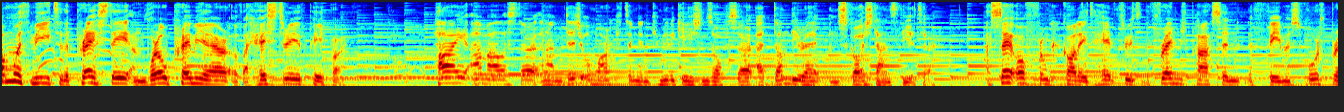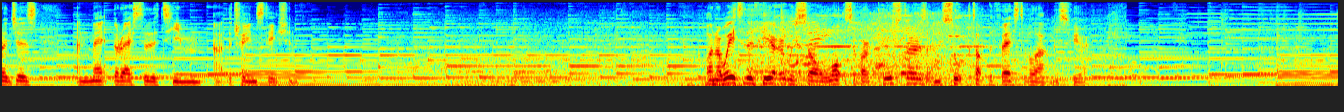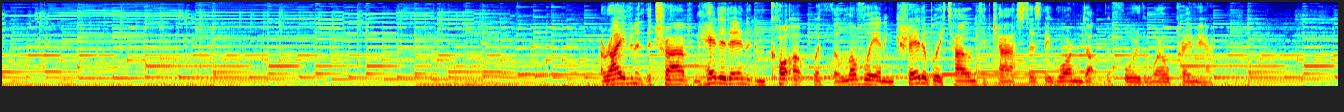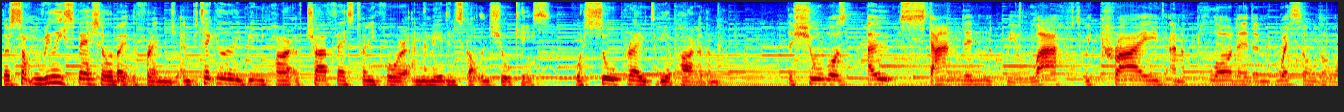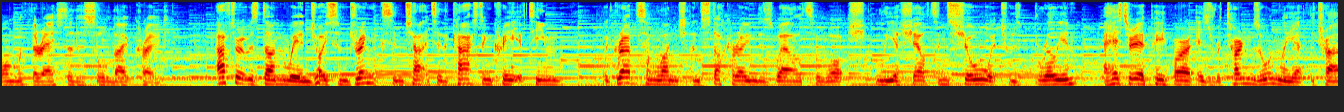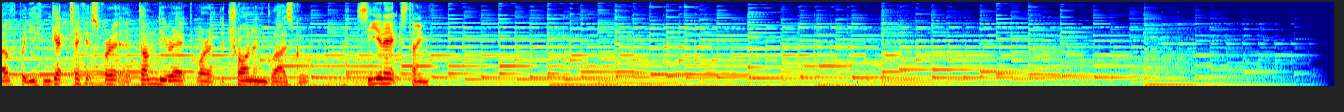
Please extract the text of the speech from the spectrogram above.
Come with me to the press day and world premiere of A History of Paper. Hi, I'm Alistair and I'm Digital Marketing and Communications Officer at Dundee Rep and Scottish Dance Theatre. I set off from Kirkcaldy to head through to the Fringe passing the famous Forth Bridges and met the rest of the team at the train station. On our way to the theatre we saw lots of our posters and soaked up the festival atmosphere. Arriving at the Trav, we headed in and caught up with the lovely and incredibly talented cast as they warmed up before the world premiere. There's something really special about the Fringe, and particularly being part of Travfest 24 and the Made in Scotland showcase. We're so proud to be a part of them. The show was outstanding. We laughed, we cried, and applauded and whistled along with the rest of the sold out crowd. After it was done, we enjoyed some drinks and chatted to the cast and creative team, we grabbed some lunch and stuck around as well to watch Leah Shelton's show, which was brilliant. A History of Paper is returns only at the Trav, but you can get tickets for it at Dundee Rep or at the Tron in Glasgow. See you next time.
